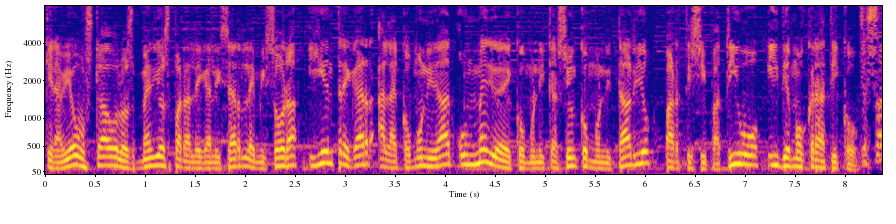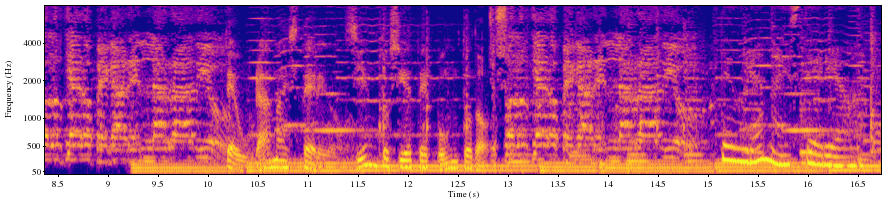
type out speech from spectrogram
quien había buscado los medios para legalizar la emisora y entregar a la comunidad un medio de comunicación comunitario, participativo y democrático. Yo solo quiero pegar en la radio. Teurama Estéreo 107.2. Yo solo quiero pegar en la radio. Teorama Estéreo.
